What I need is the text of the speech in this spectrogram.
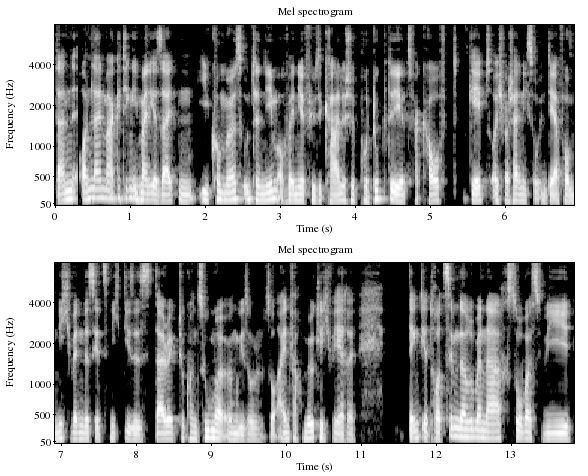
Dann Online-Marketing. Ich meine, ihr seid ein E-Commerce-Unternehmen, auch wenn ihr physikalische Produkte jetzt verkauft, gäbe es euch wahrscheinlich so in der Form nicht, wenn das jetzt nicht dieses Direct-to-Consumer irgendwie so, so einfach möglich wäre. Denkt ihr trotzdem darüber nach, sowas wie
